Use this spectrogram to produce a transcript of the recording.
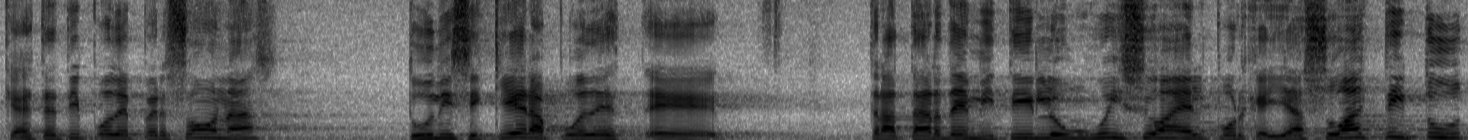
que a este tipo de personas tú ni siquiera puedes eh, tratar de emitirle un juicio a él porque ya su actitud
